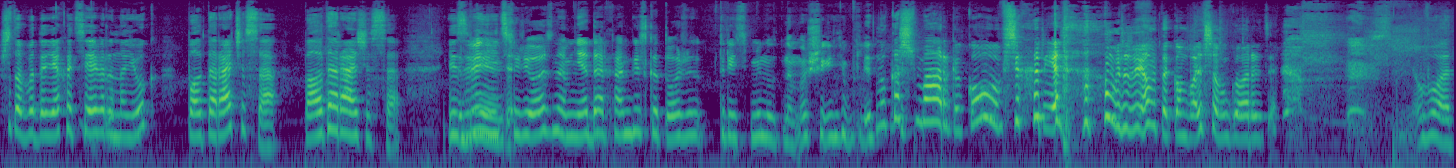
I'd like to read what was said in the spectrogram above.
чтобы доехать с севера на юг, полтора часа. Полтора часа. Извините. Блин, серьезно, мне до Архангельска тоже 30 минут на машине, блин. Ну кошмар, какого вообще хрена мы живем в таком большом городе. Вот,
